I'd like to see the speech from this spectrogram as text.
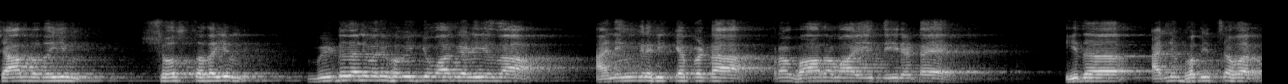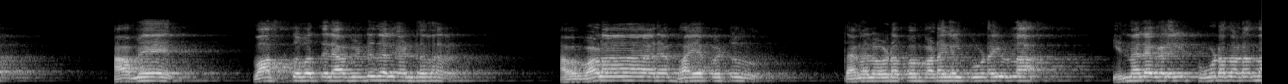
ശാന്തതയും സ്വസ്ഥതയും വിടുതലും അനുഭവിക്കുവാൻ കഴിയുന്ന അനുഗ്രഹിക്കപ്പെട്ട പ്രഭാതമായി തീരട്ടെ. ഇത് അനുഭവിച്ചവർ. ആമേ വാസ്തവത്തിൽ ആ വിടുതൽ കണ്ടവർ. അവർ വളരെ ഭയപ്പെട്ടു. തങ്ങളോടൊപ്പം പടകിൽ കൂടെയുള്ള ഇന്നലകളിൽ കൂടെ നടന്ന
